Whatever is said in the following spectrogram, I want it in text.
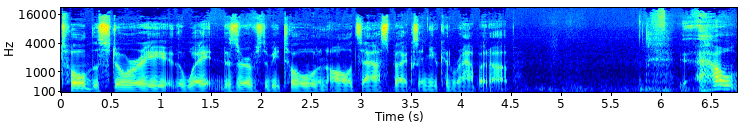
told the story the way it deserves to be told in all its aspects, and you can wrap it up. How,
